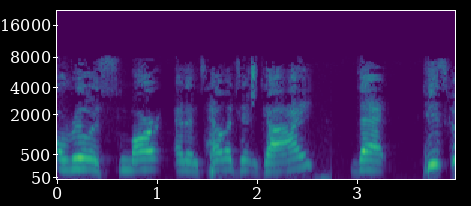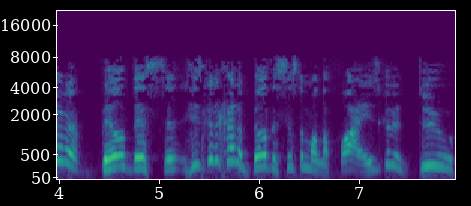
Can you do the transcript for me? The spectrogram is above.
a really smart and intelligent guy that he's going to build this, he's going to kind of build the system on the fly. He's going to do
